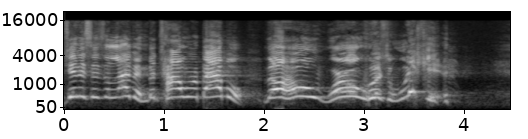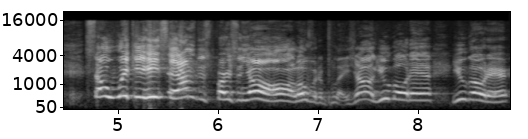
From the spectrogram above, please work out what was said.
Genesis 11, the Tower of Babel. The whole world was wicked. So wicked, he said, I'm dispersing y'all all over the place. Y'all, you go there, you go there.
